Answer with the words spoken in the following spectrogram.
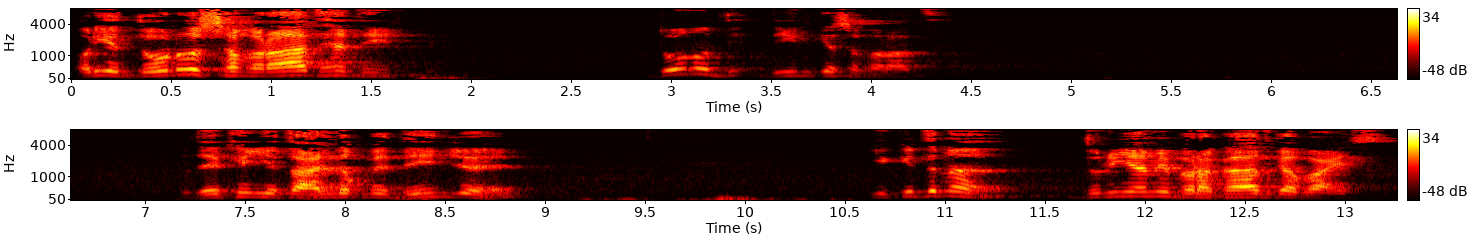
اور یہ دونوں ثمرات ہیں دین دونوں دین کے ثمرات دیکھیں یہ تعلق میں دین جو ہے، یہ کتنا دنیا میں برکات کا باعث۔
